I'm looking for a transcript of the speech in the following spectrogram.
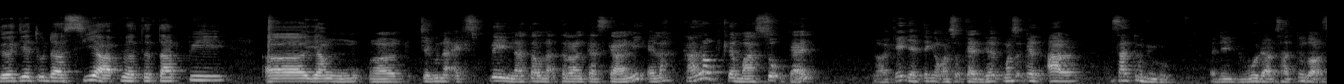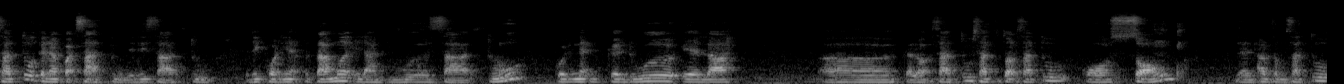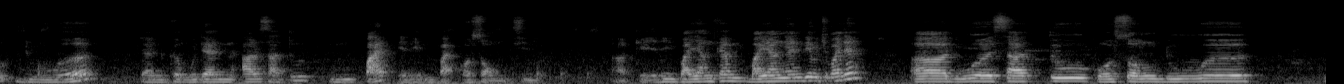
Kerja tu dah siap Tetapi uh, Yang uh, Cikgu nak explain Atau nak terangkan sekarang ni Ialah Kalau kita masukkan Okey, jadi tengok masukkan. Dia masukkan R1 dulu. Jadi 2 darab 1 darab 1 akan dapat 1. Jadi 1. Jadi koordinat pertama ialah 2, 1. Koordinat kedua ialah uh, kalau 1, 1 darab 1, kosong. Dan R sama 1, 2. Dan kemudian R1, 4. Jadi 4 kosong di sini. Okey, jadi bayangkan bayangan dia macam mana? uh, dua satu kosong dua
